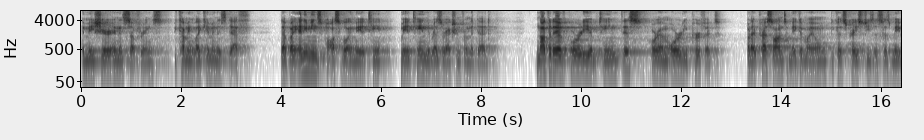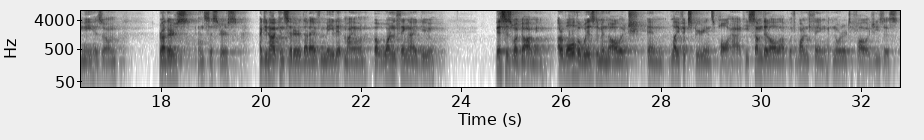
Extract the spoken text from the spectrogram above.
and may share in his sufferings, becoming like him in his death, that by any means possible I may attain, may attain the resurrection from the dead. Not that I have already obtained this or am already perfect, but I press on to make it my own because Christ Jesus has made me his own. Brothers and sisters, I do not consider that I have made it my own, but one thing I do. This is what got me out of all the wisdom and knowledge and life experience Paul had, he summed it all up with one thing in order to follow Jesus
